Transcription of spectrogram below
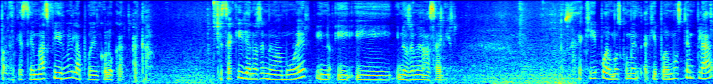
para que esté más firme la pueden colocar acá. Esta aquí ya no se me va a mover y no, y, no se me va a salir. Entonces aquí podemos, aquí podemos templar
